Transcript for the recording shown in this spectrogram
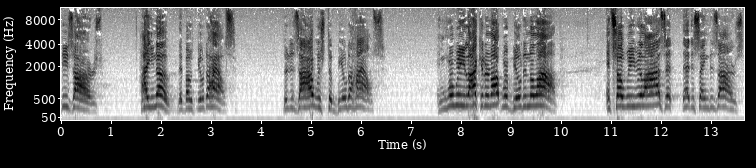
desires. How you know? They both built a house. Their desire was to build a house. And whether we like it or not, we're building a life. And so we realize that they had the same desires.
